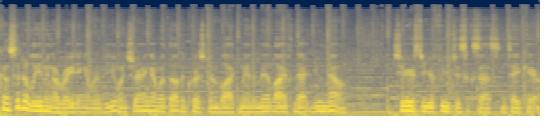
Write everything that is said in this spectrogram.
consider leaving a rating and review and sharing it with other Christian black men in midlife that you know. Cheers to your future success and take care.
